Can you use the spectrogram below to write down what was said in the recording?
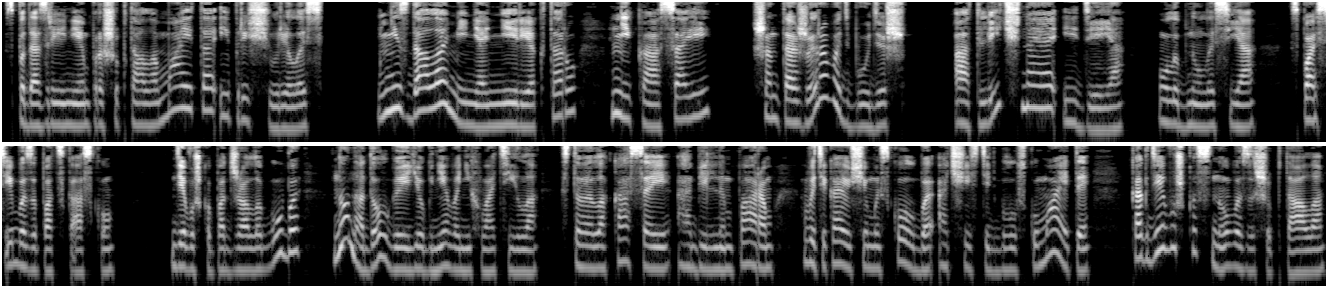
С подозрением прошептала Майта и прищурилась. «Не сдала меня ни ректору, ни Касаи. Шантажировать будешь?» «Отличная идея», — улыбнулась я. «Спасибо за подсказку». Девушка поджала губы, но надолго ее гнева не хватило. Стоило кассой обильным паром, вытекающим из колбы, очистить блузку Майты, как девушка снова зашептала.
